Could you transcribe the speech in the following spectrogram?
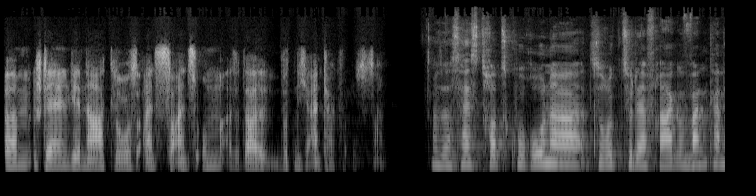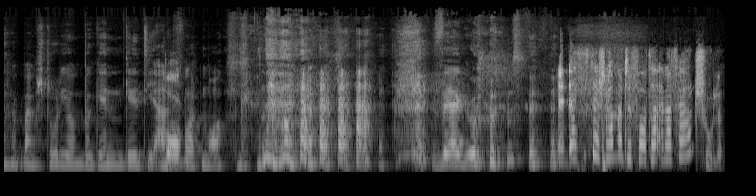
ähm, stellen wir nahtlos eins zu eins um. Also da wird nicht ein Tag Verlust sein. Also das heißt, trotz Corona, zurück zu der Frage, wann kann ich mit meinem Studium beginnen, gilt die Antwort morgen. morgen. Sehr gut. Das ist der charmante Vorteil einer Fernschule.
